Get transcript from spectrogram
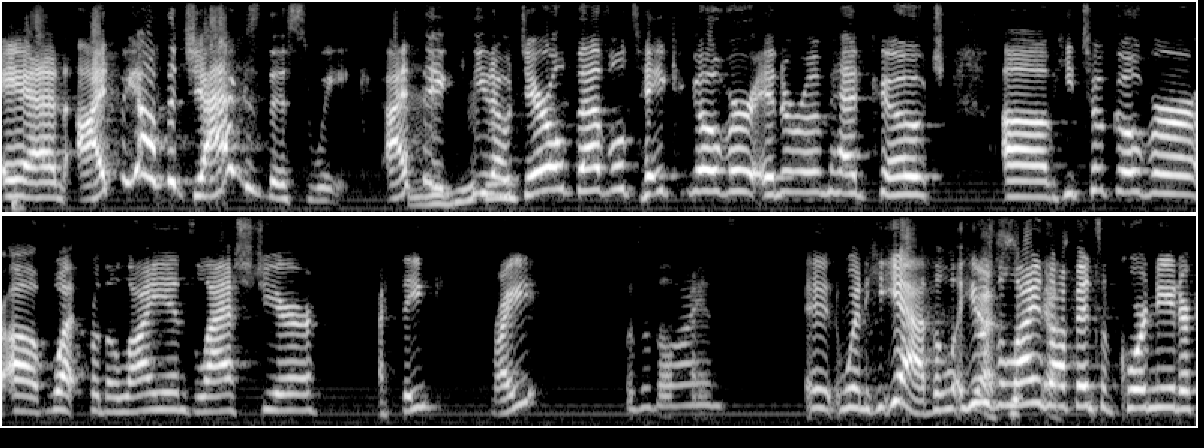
And I'd be on the Jags this week. I think mm-hmm. you know Darrell Bevell taking over interim head coach. Um, he took over uh, what for the Lions last year, I think. Right? Was it the Lions? It, when he yeah the, he yes, was the Lions yes. offensive coordinator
